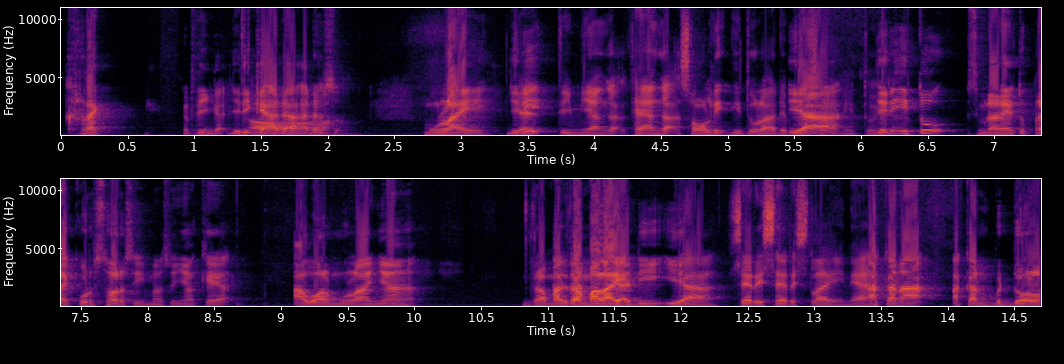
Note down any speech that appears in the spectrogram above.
crack, ngerti nggak? Jadi kayak ada ada Oh. su- mulai. Jadi Jadi timnya nggak kayak nggak solid gitulah di ya, perusahaan itu. jadi ya. itu sebenarnya itu prekursor sih, maksudnya kayak awal mulanya drama-drama akan lain, terjadi, iya, series-series lain ya. akan akan bedol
